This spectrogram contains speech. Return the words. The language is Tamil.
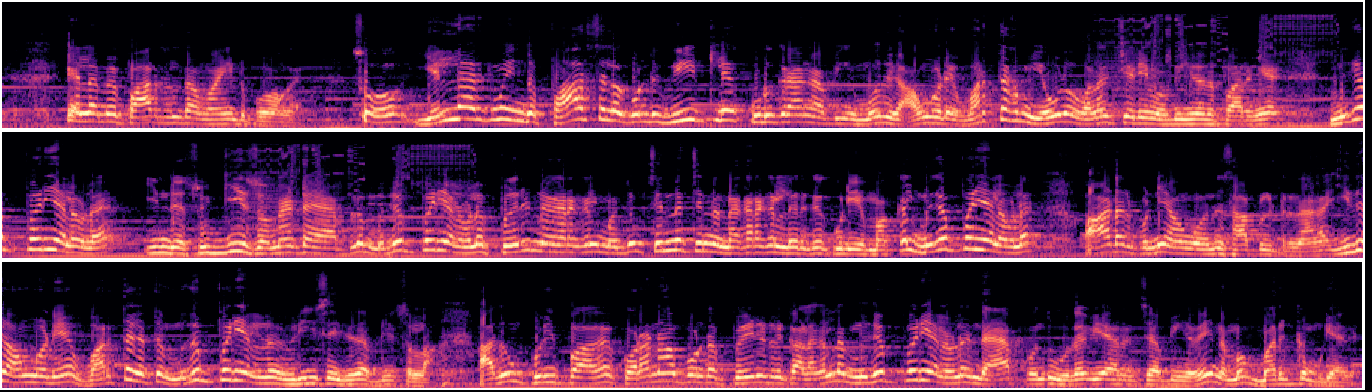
எல்லாமே பார்சல் தான் வாங்கிட்டு போவாங்க. ஸோ எல்லாருக்குமே இந்த பார்சலை கொண்டு வீட்டிலே கொடுக்குறாங்க அப்படிங்கும்போது அவங்களுடைய வர்த்தகம் எவ்வளோ வளர்ச்சி அடையும் அப்படிங்கிறத பாருங்கள் மிகப்பெரிய அளவில் இந்த ஸ்விக்கி ஜொமேட்டோ ஆப்பில் மிகப்பெரிய அளவில் பெருநகரங்கள் மற்றும் சின்ன சின்ன நகரங்களில் இருக்கக்கூடிய மக்கள் மிகப்பெரிய அளவில் ஆர்டர் பண்ணி அவங்க வந்து சாப்பிட்டுக்கிட்டு இருந்தாங்க. இது அவங்களுடைய வர்த்தகத்தை மிகப்பெரிய அளவில் விரிவு செய்தது அப்படின்னு சொல்லலாம். அதுவும் குறிப்பாக கொரோனா போன்ற பேரிடர் காலங்களில் மிகப்பெரிய அளவில் இந்த ஆப் வந்து உதவியாக இருந்துச்சு அப்படிங்கிறதை நம்ம மறுக்க முடியாது.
